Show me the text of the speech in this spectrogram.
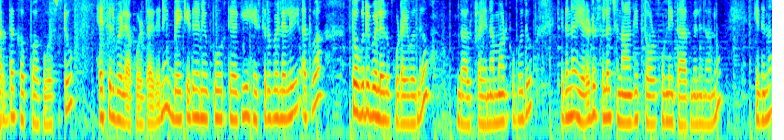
ಅರ್ಧ ಕಪ್ ಆಗುವಷ್ಟು ಹೆಸರುಬೇಳೆ ಹಾಕ್ಕೊಳ್ತಾ ಇದ್ದೀನಿ. ಬೇಕಿದ್ರೆ ನೀವು ಪೂರ್ತಿಯಾಗಿ ಹೆಸರುಬೇಳೆಲಿ ಅಥವಾ ತೊಗರಿಬೇಳೆಲೂ ಕೂಡ ಈ ಒಂದು ದಾಲ್ ಫ್ರೈನ ಮಾಡ್ಕೋಬೋದು. ಇದನ್ನು ಎರಡು ಸಲ ಚೆನ್ನಾಗಿ ತೊಳ್ಕೊಂಡಿದ್ದಾದಮೇಲೆ ನಾನು ಇದನ್ನು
